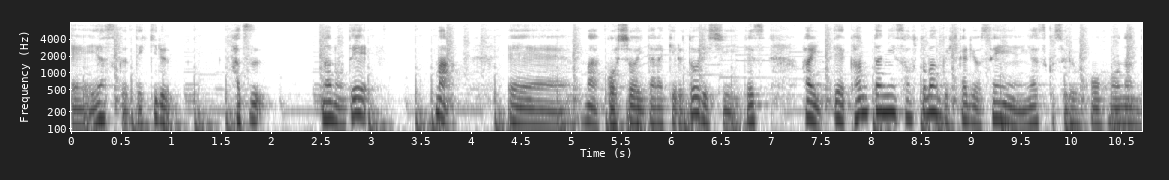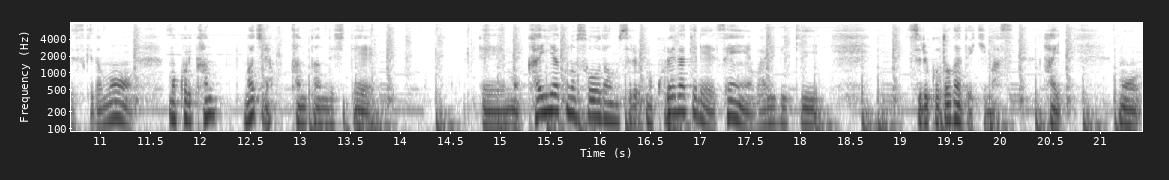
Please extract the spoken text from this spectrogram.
えー、安くできるはずなのでまあえー、まあ、ご視聴いただけると嬉しいです。はい。で、簡単にソフトバンク光を1000円安くする方法なんですけども、もうこれかん、マジで簡単でして、えー、もう解約の相談をする。もうこれだけで1000円割引することができます。はい。も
